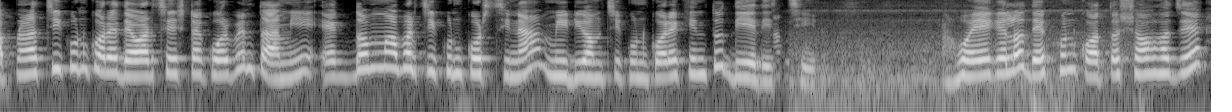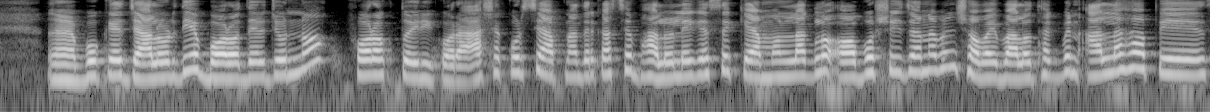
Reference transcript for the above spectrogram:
আপনারা চিকুন করে দেওয়ার চেষ্টা করবেন। তো আমি একদম আবার চিকুন করছি না, মিডিয়াম চিকুন করে কিন্তু দিয়ে দিচ্ছি। হয়ে গেল, দেখুন কত সহজে বুকে জালর দিয়ে বড়দের জন্য ফরক তৈরি করা। আশা করছি আপনাদের কাছে ভালো লেগেছে, কেমন লাগল অবশ্যই জানাবেন। সবাই ভালো থাকবেন। আল্লাহ হাফেজ।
